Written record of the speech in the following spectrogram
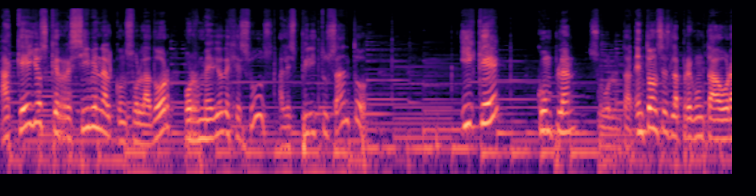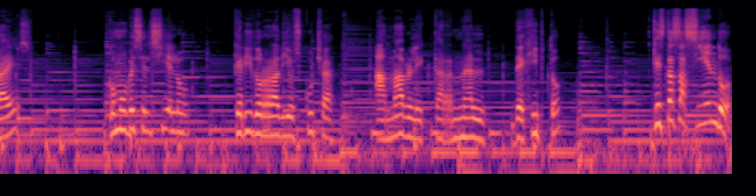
Aquellos que reciben al consolador por medio de Jesús, al Espíritu Santo. Y que cumplan su voluntad. Entonces la pregunta ahora es, ¿cómo ves el cielo, querido radio escucha, amable carnal de Egipto? ¿Qué estás haciendo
